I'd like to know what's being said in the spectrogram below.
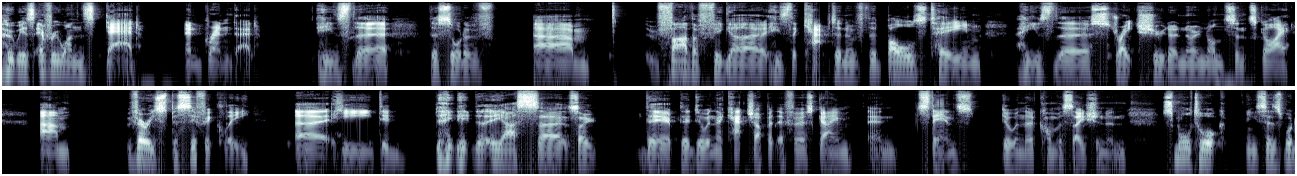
who is everyone's dad and granddad. He's the the sort of um, father figure. He's the captain of the bowls team. He's the straight shooter, no nonsense guy. Um, very specifically, uh, he did. He, he asks, uh, so they're they're doing their catch up at their first game, and Stan's doing the conversation and small talk. And he says, "What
